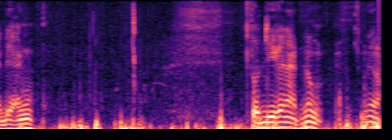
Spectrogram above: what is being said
อแดง สดดีขนาดพี่น้องเนื้อ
